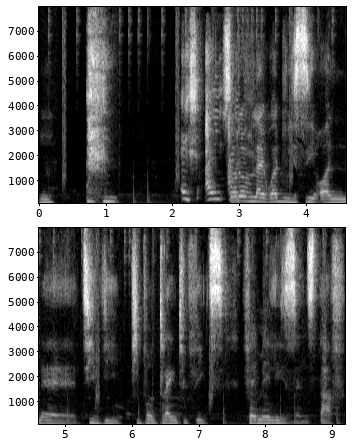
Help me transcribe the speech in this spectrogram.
Mm. I, Sort I, of like what we see on uh, TV, people trying to fix families and stuff.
